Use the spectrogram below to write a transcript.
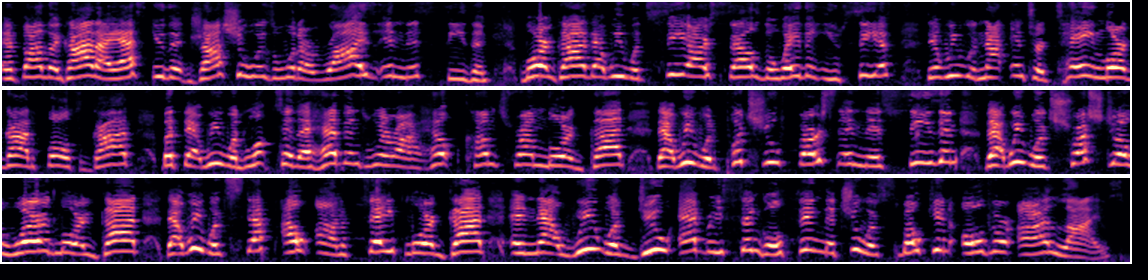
And Father God, I ask you that Joshua's would arise in this season. Lord God, that we would see ourselves the way that you see us, that we would not entertain, Lord God, false gods, but that we would look to the heavens where our help comes from, Lord God, that we would put you first in this season, that we would trust your word, Lord God, that we would step out on faith, Lord God, and that we would do every single single thing that you have spoken over our lives.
